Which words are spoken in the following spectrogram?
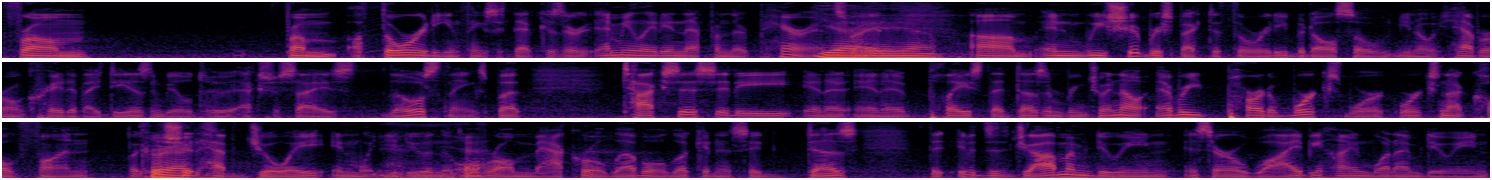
from from authority and things like that because they're emulating that from their parents Yeah, right yeah, Um, and we should respect authority but also you know have our own creative ideas and be able to exercise those things but toxicity in a, in a place that doesn't bring joy now every part of work's work work's not called fun but you should have joy in what you do in the Yeah. overall macro level look at it and say does the, if it's a job i'm doing is there a why behind what i'm doing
